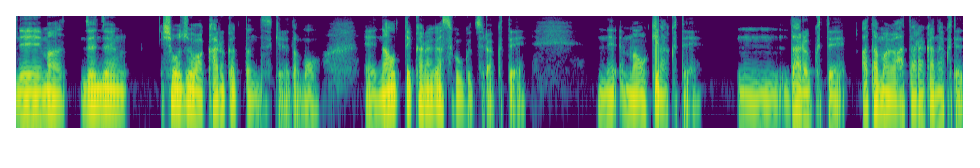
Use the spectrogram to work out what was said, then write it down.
で、まあ、全然症状は軽かったんですけれども、えー治ってからがすごく辛くて、ね、まあ起きなくて、うん、だるくて、頭が働かなくてっ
